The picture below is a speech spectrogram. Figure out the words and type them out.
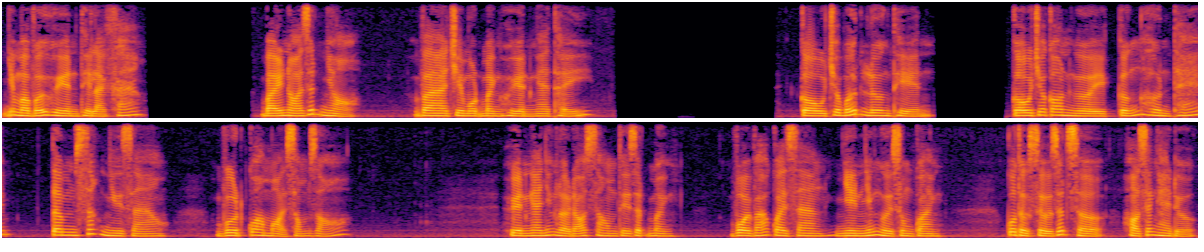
Nhưng mà với Huyền thì lại khác. Bà ấy nói rất nhỏ và chỉ một mình Huyền nghe thấy. Cầu cho bớt lương thiện. Cầu cho con người cứng hơn thép, Tâm sắc như dao, Vượt qua mọi sóng gió. Huyền nghe những lời đó xong thì giật mình. Vội vã quay sang Nhìn những người xung quanh. Cô thực sự rất sợ họ sẽ nghe được.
